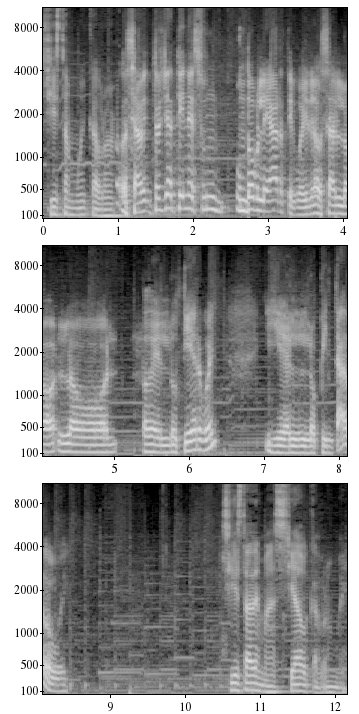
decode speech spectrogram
Sí está muy cabrón. O sea, entonces ya tienes un, un doble arte, güey. O sea, lo, lo, lo del luthier, güey. Y el, lo pintado, güey. Sí está demasiado cabrón, güey.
